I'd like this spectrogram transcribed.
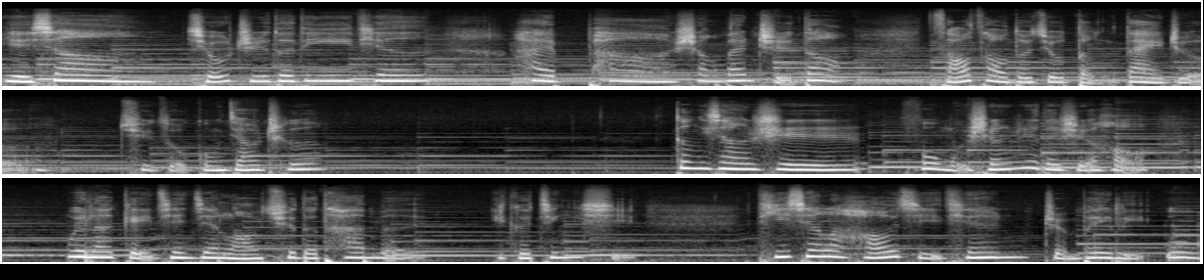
也像求职的第一天，害怕上班迟到，早早的就等待着去坐公交车。更像是父母生日的时候，为了给渐渐老去的他们一个惊喜，提前了好几天准备礼物，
